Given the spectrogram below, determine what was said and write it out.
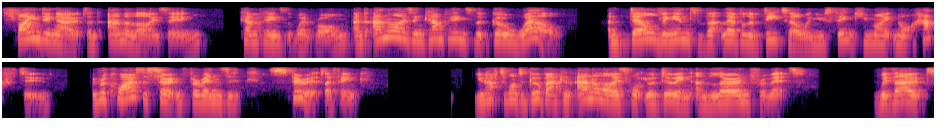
finding out and analyzing campaigns that went wrong and analyzing campaigns that go well and delving into that level of detail when you think you might not have to it requires a certain forensic spirit i think. You have to want to go back and analyze what you're doing and learn from it without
